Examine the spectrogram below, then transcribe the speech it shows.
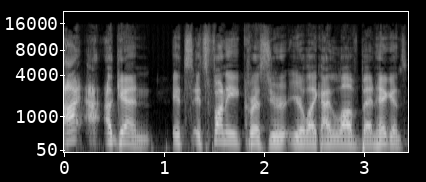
I, I again it's it's funny chris you're, you're like i love ben higgins.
